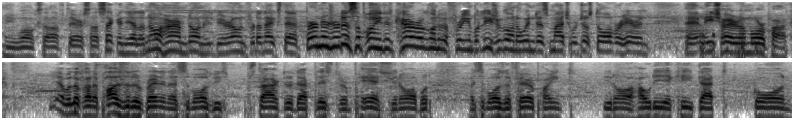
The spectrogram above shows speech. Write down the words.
He walks off there. So second yellow, no harm done. He'll be around for the next step. Berners are disappointed. Carroll going to be free, but Laois are going to win this match. We're just over here in uh, Laois Highland Moore Park. Yeah, well, look on a positive, Brendan. I suppose we started at blistering pace, you know, but I suppose a fair point, you know, how do you keep that going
